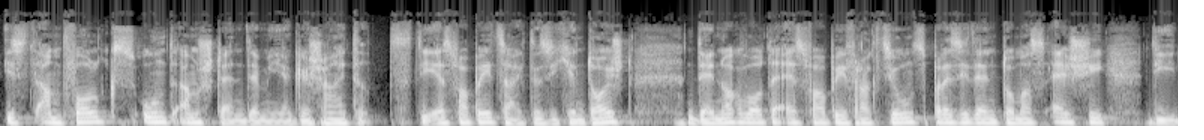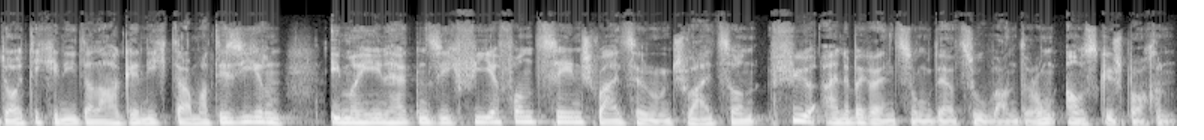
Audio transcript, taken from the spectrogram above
ist am Volks- und am Ständemeer gescheitert. Die SVP zeigte sich enttäuscht. Dennoch wollte SVP-Fraktionspräsident Thomas Eschi die deutliche Niederlage nicht dramatisieren. Immerhin hätten sich vier von zehn Schweizerinnen und Schweizern für eine Begrenzung der der Zuwanderung ausgesprochen.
